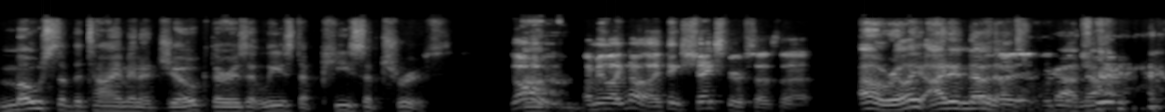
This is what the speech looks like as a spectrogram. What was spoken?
most of the time in a joke there is at least a piece of truth. no, um, I mean like no, I think Shakespeare says that. Oh, really? I didn't know Uh, that. I the- forgot. the truth-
